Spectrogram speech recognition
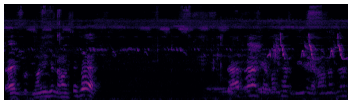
Sir good morning sir. నమస్తే సార్. సార్ సార్ చెప్పండి సార్?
